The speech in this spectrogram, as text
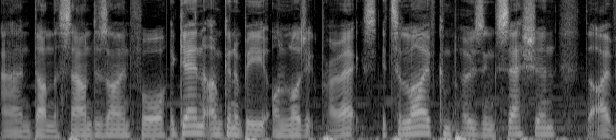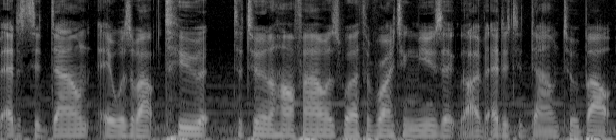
and done the sound design for. Again, I'm going to be on Logic Pro X. It's a live composing session that I've edited down. It was about two to two and a half hours worth of writing music that I've edited down to about,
